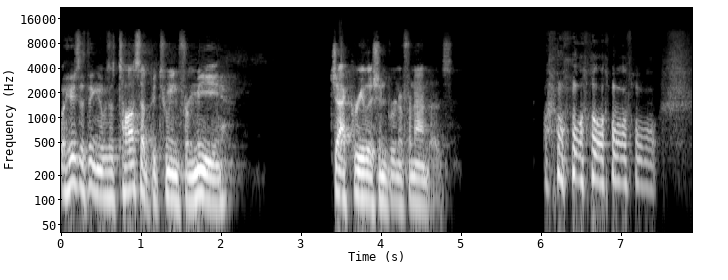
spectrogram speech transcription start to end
Well, here's the thing: it was a toss up between for me, Jack Grealish and Bruno Fernandes.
